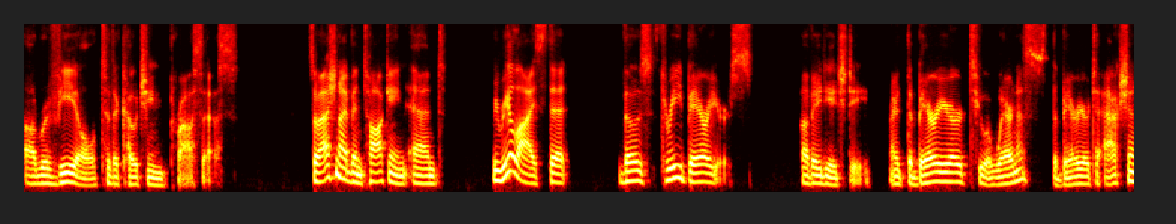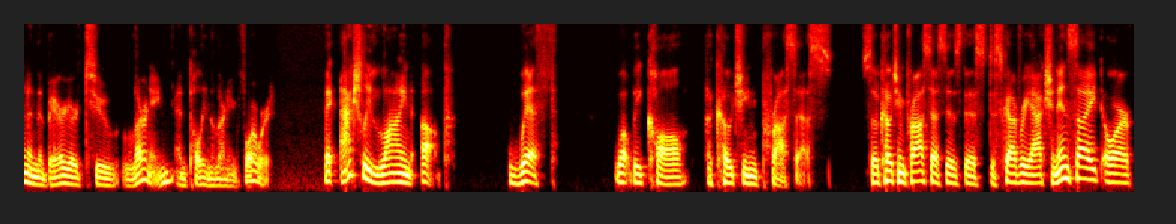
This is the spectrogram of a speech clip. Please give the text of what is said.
a reveal to the coaching process. So, Ash and I have been talking, and we realized that those three barriers of ADHD, right? The barrier to awareness, the barrier to action, and the barrier to learning and pulling the learning forward, they actually line up with what we call a coaching process. So, coaching process is this discovery, action, insight, or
